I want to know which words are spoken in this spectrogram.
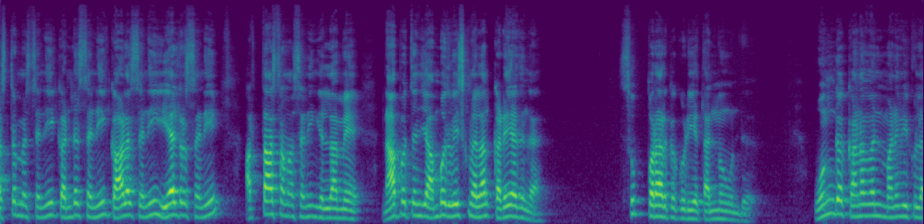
அஷ்டம சனி கண்ட சனி கால சனி ஏழரை சனி அர்த்தாசிரம சனிங்க எல்லாமே நாற்பத்தஞ்சு ஐம்பது வயசுக்கு மேலாம் கிடையாதுங்க. சூப்பராக இருக்கக்கூடிய தன்மை உண்டு. உங்கள் கணவன் மனைவிக்குள்ள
